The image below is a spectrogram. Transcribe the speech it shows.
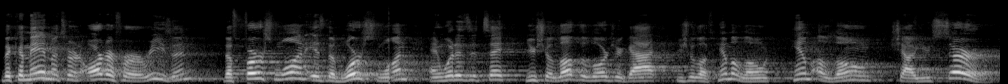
The commandments are in order for a reason. The first one is the worst one. And what does it say? You shall love the Lord your God. You shall love him alone. Him alone shall you serve.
